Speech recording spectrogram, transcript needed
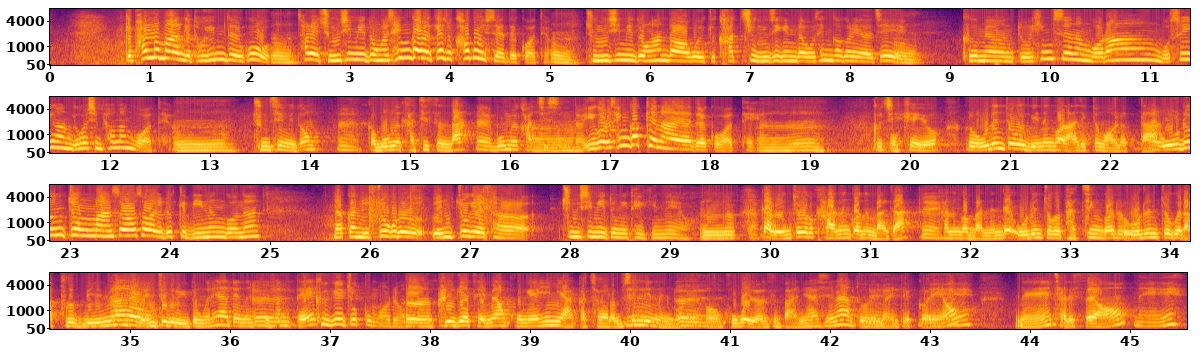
이렇게 팔로만 하는 게 더 힘들고 응. 차라리 중심 이동을 생각을 계속 하고 있어야 될 것 같아요. 응. 중심 이동을 한다고 이렇게 같이 움직인다고 생각을 해야지. 응. 그러면 또 힘 쓰는 거랑 뭐 스윙하는 게 훨씬 편한 것 같아요. 음, 중심 이동? 예. 그러니까 몸을 같이 쓴다? 네, 몸을 같이 아. 쓴다. 이거를 생각해놔야 될 것 같아. 음, 그치? 오케이요. 그리고 오른쪽을 미는 건 아직 좀 어렵다. 네, 오른쪽만 써서 이렇게 미는 거는 약간 이쪽으로 왼쪽에 다 중심 이동이 되긴 해요. 음, 약간. 그러니까 왼쪽으로 가는 거는 맞아. 네. 가는 건 맞는데 오른쪽을 받친 거를 오른쪽을 앞으로 밀면서 어. 왼쪽으로 이동을 해야 되는 그 네, 상태. 그게 조금 어려워. 어, 그게 되면 공의 힘이 아까처럼 실리는 거예요. 네. 어, 그걸 연습 많이 하시면 도움이 네. 많이 될 거예요. 네. 네, 잘했어요. 네.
